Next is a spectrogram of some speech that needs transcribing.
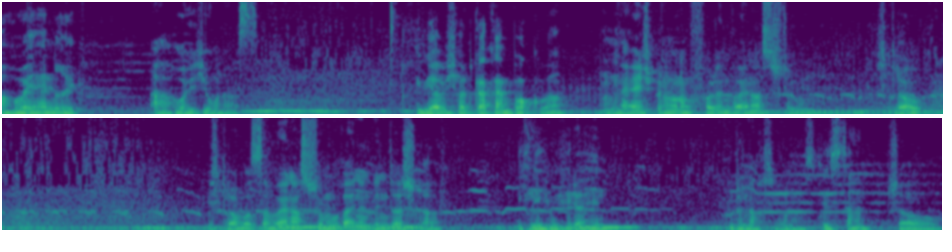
Ahoi Henrik. Ahoi Jonas. Irgendwie habe ich heute gar keinen Bock, wa? Nee, ich bin auch noch voll in Weihnachtsstimmung. Ich glaube, ich glaube aus der Weihnachtsstimmung rein in Winterschlaf. Ich lege mich wieder hin. Gute Nacht, Jonas. Bis dann. Ciao.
